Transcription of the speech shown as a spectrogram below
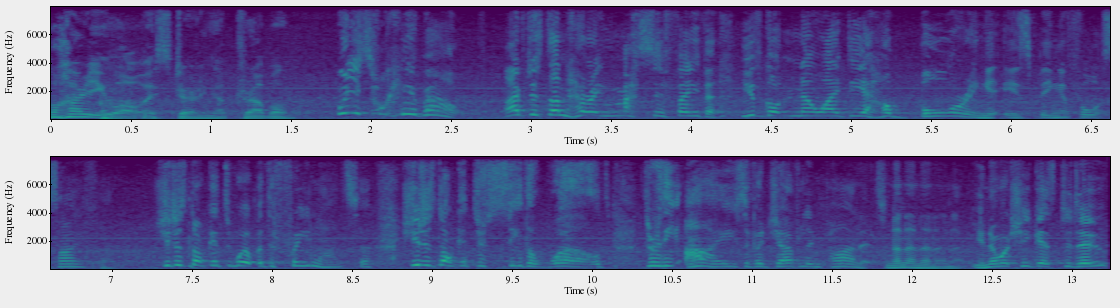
Why are you always stirring up trouble? What are you talking about? I've just done her a massive favor. You've got no idea how boring it is being a Fort Cipher. She does not get to work with a freelancer. She does not get to see the world through the eyes of a javelin pilot. No, no, no, no, no. You know what she gets to do?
